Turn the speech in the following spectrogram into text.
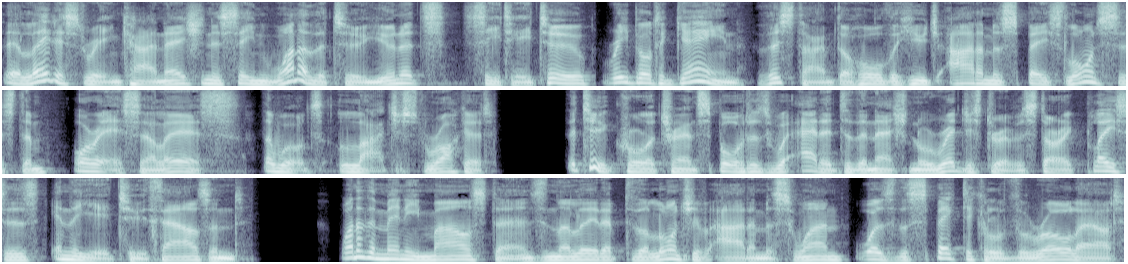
Their latest reincarnation has seen one of the two units, CT2, rebuilt again, this time to haul the huge Artemis Space Launch System, or SLS, the world's largest rocket. The two crawler transporters were added to the National Register of Historic Places in the year 2000. One of the many milestones in the lead up to the launch of Artemis 1 was the spectacle of the rollout,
